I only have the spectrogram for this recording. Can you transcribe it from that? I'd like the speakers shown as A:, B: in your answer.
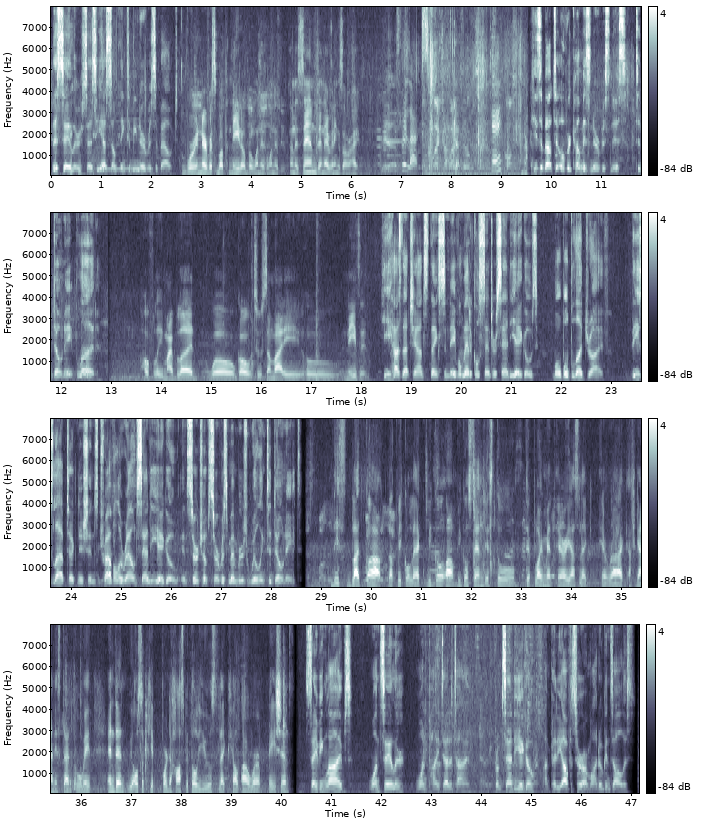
A: This sailor says he has something to be nervous about.
B: We're nervous about the needle, but when, it, when, it, when it's in, then everything's all right.
C: Just relax. Okay?
A: He's about to overcome his nervousness to donate blood.
B: Hopefully my blood will go to somebody who needs it.
A: He has that chance thanks to Naval Medical Center San Diego's mobile blood drive. These lab technicians travel around San Diego in search of service members willing to donate.
D: This blood clot that we collect, we go um, we go send this to deployment areas like Iraq, Afghanistan, Kuwait, and then we also keep for the hospital use, like help our patients.
A: Saving lives, one sailor, one pint at a time. From San Diego, I'm Petty Officer Armando Gonzalez.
